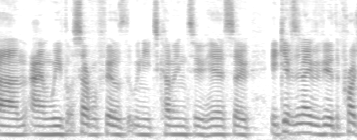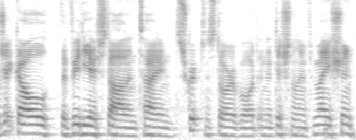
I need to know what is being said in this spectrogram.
um, and we've got several fields that we need to come into here. So it gives an overview of the project goal, the video style and tone, script and storyboard, and additional information.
